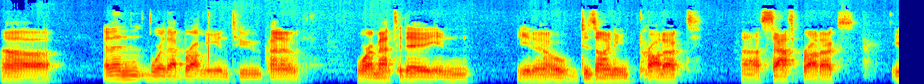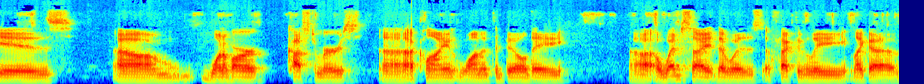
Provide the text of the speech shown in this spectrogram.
Uh, and then where that brought me into kind of where I'm at today in, you know, designing product, uh, SaaS products is um, one of our customers, uh, a client, wanted to build a uh, a website that was effectively like a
